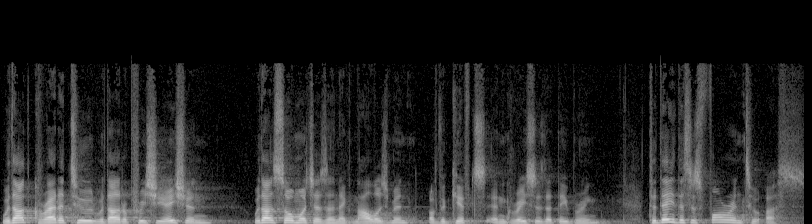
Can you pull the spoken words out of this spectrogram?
without gratitude, without appreciation, without so much as an acknowledgement of the gifts and graces that they bring. Today, this is foreign to us.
